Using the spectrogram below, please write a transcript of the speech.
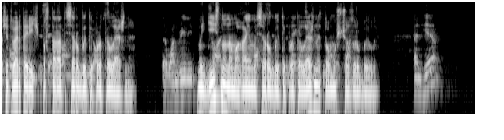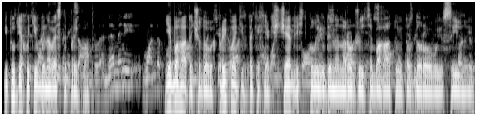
Четверта річ постаратися робити протилежне. Ми дійсно намагаємося робити протилежне тому, що зробили. І тут я хотів би навести приклад. Є багато чудових прикладів, таких як щедрість, коли людина народжується багатою та здоровою, сильною.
